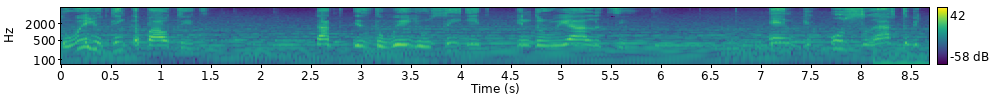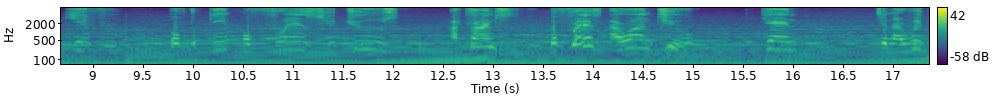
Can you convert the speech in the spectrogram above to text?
The way you think about it, that is the way you see it in the reality. And you also have to be careful of the kind of friends you choose. At times, the friends around you can generate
